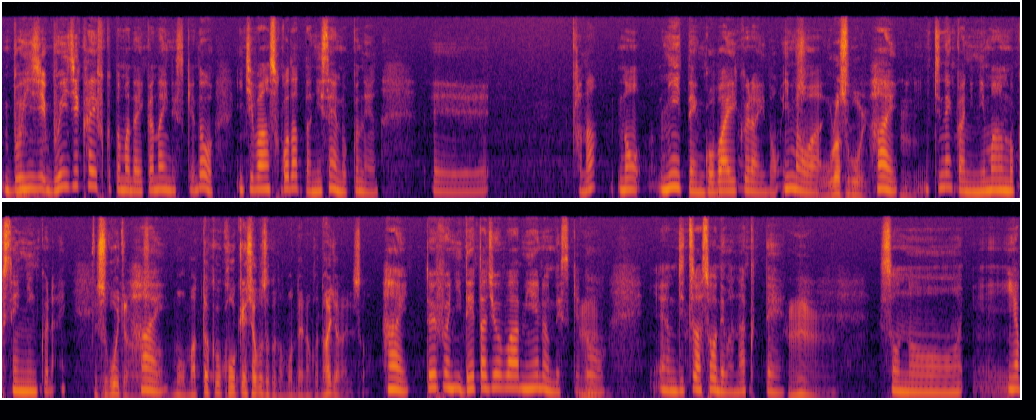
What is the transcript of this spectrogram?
V 字、V 字回復とまではいかないんですけど一番そこだった2006年、えーかな？の2.5倍くらいの今はそれはすごい。はい、うん1年間に2万6千人くらい。すごいじゃないですか。はいもう全く後継者不足の問題なんかないじゃないですか。はい、というふうにデータ上は見えるんですけど、あの実はそうではなくてうん。うん。そのいや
